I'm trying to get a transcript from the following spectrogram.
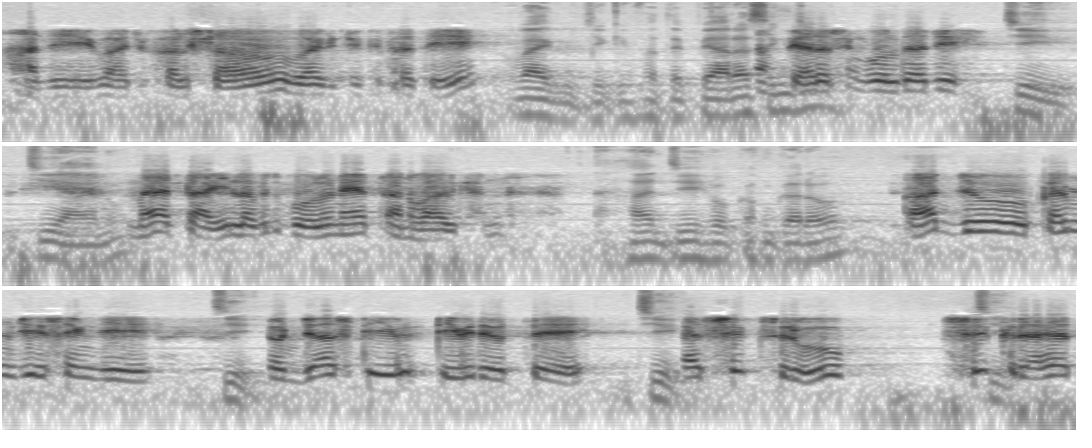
ਹਾਂਜੀ ਵਾਹਿਗੁਰੂ ਖਾਲਸਾ ਵਾਹਿਗੁਰੂ ਜੀ ਕੀ ਫਤਿਹ। ਵਾਹਿਗੁਰੂ ਜੀ ਕੀ ਫਤਿਹ। ਪਿਆਰਾ ਸਿੰਘ ਪਿਆਰਾ ਸਿੰਘ ਬੋਲਦਾ ਜੀ। ਜੀ ਜੀ ਆਇਆਂ ਨੂੰ। ਮੈਂ ਢਾਈ ਲਫ਼ਜ਼ ਬੋਲਣੇ ਆ, ਧੰਨਵਾਦ ਕਰਨਾ। ਹਾਂਜੀ ਹੁਕਮ ਕਰੋ। ਅੱਜ ਜੋ ਕਰਮਜੀਤ ਸਿੰਘ ਜੀ ਜੀ। ਜੋ ਜਸਟ ਟੀਵੀ ਦੇ ਉੱਤੇ ਜੀ। ਸਿੱਖ ਸਰੂਪ ਸਿੱਖ। ਰਹਿਤ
